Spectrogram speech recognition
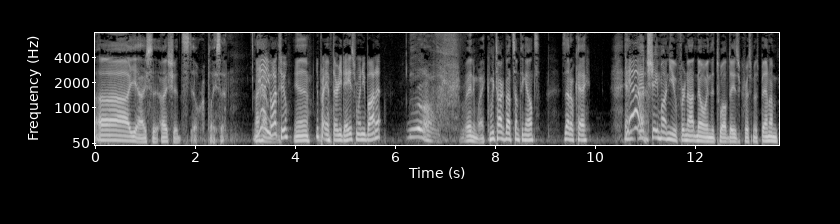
Uh yeah, I should I should still replace it. I Yeah, you ought to. Yeah. You probably have 30 days from when you bought it. Anyway, can we talk about something else? Is that okay? And, Yeah. and shame on you for not knowing the twelve days of Christmas, Ben. I'm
